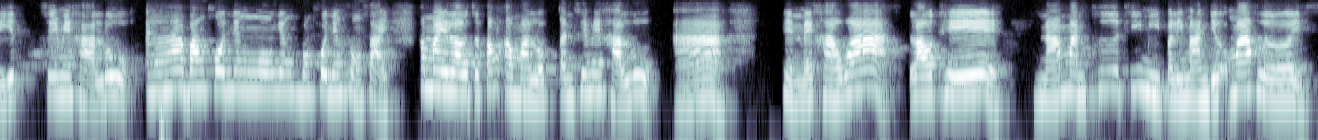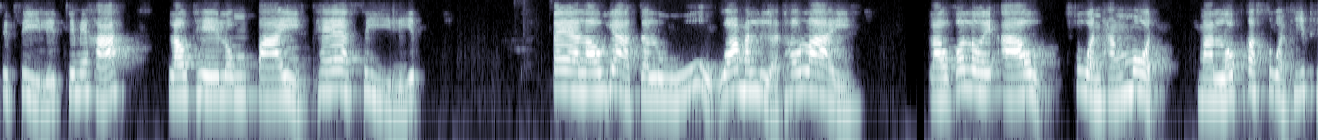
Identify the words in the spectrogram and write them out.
ลิตร ใช่ไหมคะลูก อ่า บางคนยังงงยังบางคนยังสงสัยทำไมเราจะต้องเอามาลบกันใช่ไหมคะลูก อ่า เห็นไหมคะว่า เราเท น้ำมันพืชที่มีปริมาณเยอะมากเลย 14 ลิตรใช่ไหมคะ เราเทลงไปแค่ 4 ลิตร แต่เราอยากจะรู้ว่ามันเหลือเท่าไหร่ เราก็เลยเอาส่วนทั้งหมดมาลบกับส่วนที่เท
